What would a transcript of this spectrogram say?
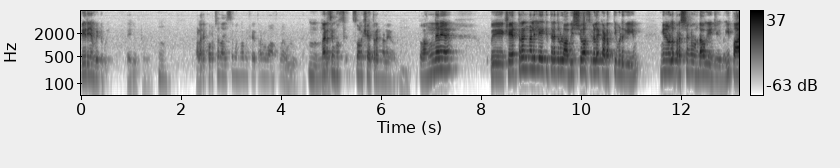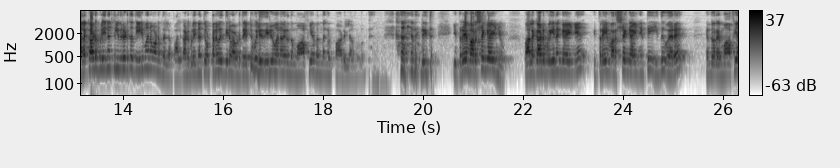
പേര് ഞാൻ വിട്ടുപോയി. പേര് വിട്ടുപോയി. വളരെ കുറച്ച് നരസിംഹസ്വാമി ക്ഷേത്രങ്ങൾ മാത്രമേ ഉള്ളൂ നരസിംഹസ്വാമി ക്ഷേത്രങ്ങളെ ഉള്ളൂ. അപ്പോൾ അങ്ങനെ ക്ഷേത്രങ്ങളിലേക്ക് ഇത്തരത്തിലുള്ള അവിശ്വാസികളെ കടത്തിവിടുകയും ഇങ്ങനെയുള്ള പ്രശ്നങ്ങൾ ഉണ്ടാവുകയും ചെയ്യുന്നു. ഈ പാലക്കാട് പ്ലീനത്തിൽ ഇവരെടുത്ത തീരുമാനമാണ് ഇതല്ല. പാലക്കാട് പ്ലീനത്തിൽ ഒട്ടനവധി തീരുമാനം അവിടുത്തെ ഏറ്റവും വലിയ തീരുമാനമായിരുന്നു മാഫിയ ബന്ധങ്ങൾ പാടില്ല എന്നുള്ളത്. എന്നിട്ട് ഇത്രയും വർഷം കഴിഞ്ഞു. പാലക്കാട് പ്ലീനം കഴിഞ്ഞ് ഇത്രയും വർഷം കഴിഞ്ഞിട്ട് ഇതുവരെ എന്താ പറയുക മാഫിയ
